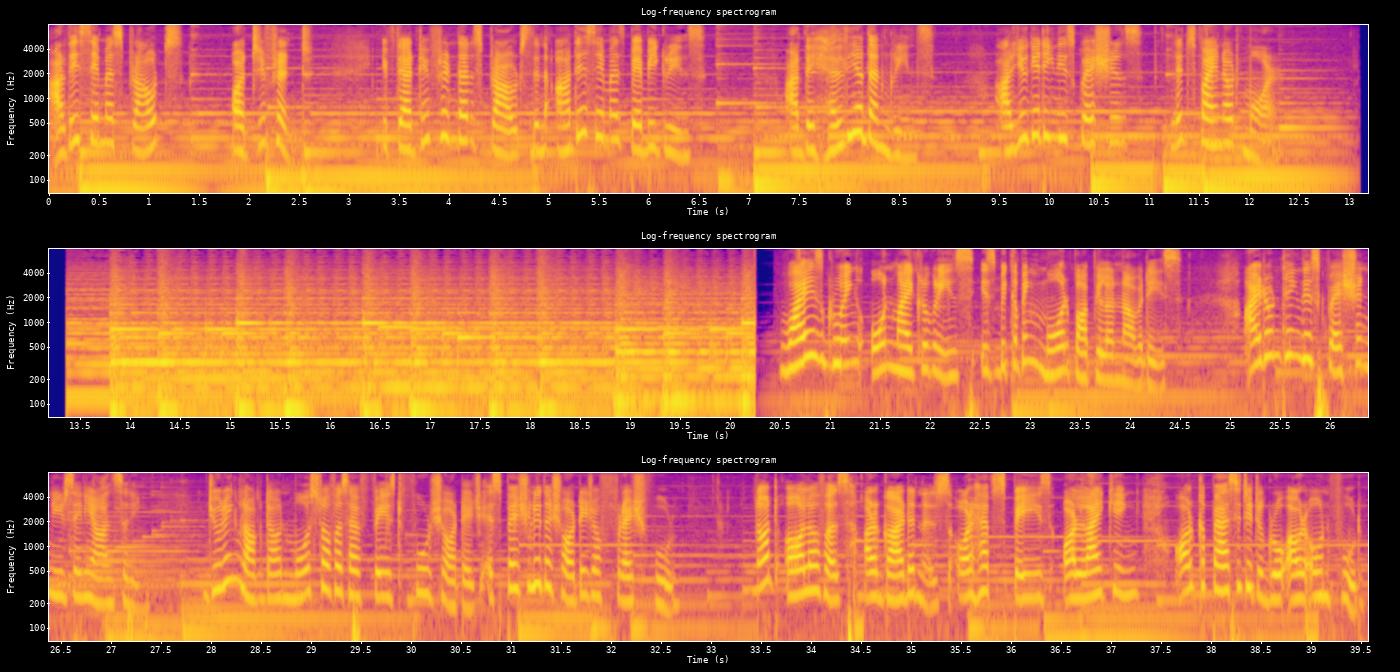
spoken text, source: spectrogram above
Are they same as sprouts or different? If they are different than sprouts, then are they same as baby greens? Are they healthier than greens? Are you getting these questions? Let's find out more. Why is growing own microgreens is becoming more popular nowadays? I don't think this question needs any answering. During lockdown, most of us have faced food shortage, especially the shortage of fresh food. Not all of us are gardeners or have space or liking or capacity to grow our own food.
